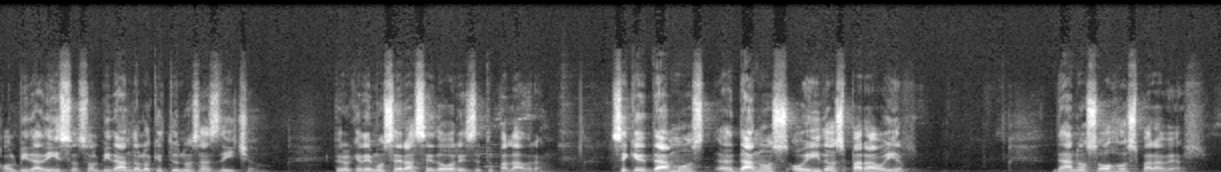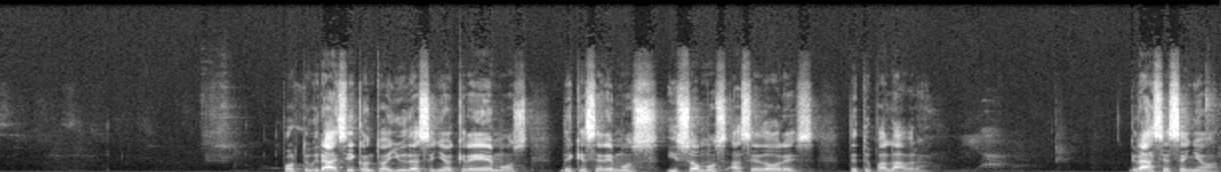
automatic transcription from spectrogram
olvidadizos, olvidando lo que tú nos has dicho, pero queremos ser hacedores de tu palabra. Así que damos, eh, danos oídos para oír, danos ojos para ver. Por tu gracia y con tu ayuda, Señor, creemos de que seremos y somos hacedores de tu palabra. Gracias, Señor,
